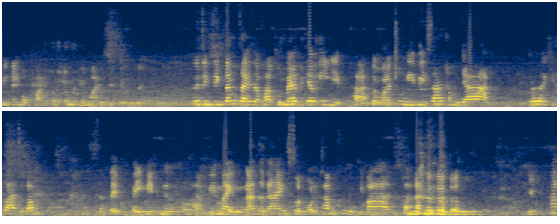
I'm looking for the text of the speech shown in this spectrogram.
มีให้ของขวัญปีใหม่ไปเที่ยวที่ไหน คือจริง ๆ ตั้งใจจะพาคุณแม่ไปเที่ยวอียิปต์ค่ะ แต่ว่าช่วงนี้วีซ่าทำยาก ก็เลยคิดว่าอาจจะต้องสเต็ปไปอีกนิดนึงค่ะ ปีใหม่หนูน่าจะได้สวดมนต์ข้ามคืนที่บ้านค่ะ มีถ้า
